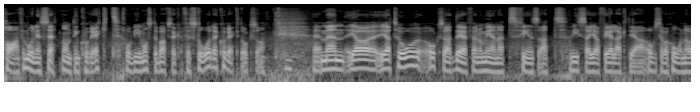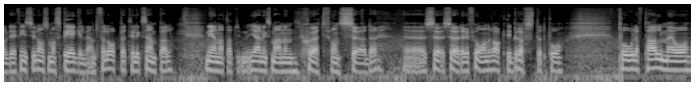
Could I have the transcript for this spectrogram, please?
har han förmodligen sett någonting korrekt och vi måste bara försöka förstå det korrekt också. Mm. Men jag, jag, tror också att det fenomenet finns att vissa gör felaktiga observationer och det finns ju de som har spegelvänt förloppet till exempel. Menat att gärningsmannen sköt från söder, eh, sö, söderifrån rakt i bröstet på, på Olof Palme och,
